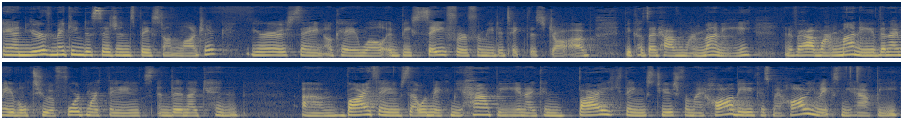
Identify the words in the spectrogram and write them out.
and you're making decisions based on logic, you're saying, okay, well, it'd be safer for me to take this job because I'd have more money. And if I have more money, then I'm able to afford more things, and then I can um, buy things that would make me happy and I can buy things to use for my hobby because my hobby makes me happy,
